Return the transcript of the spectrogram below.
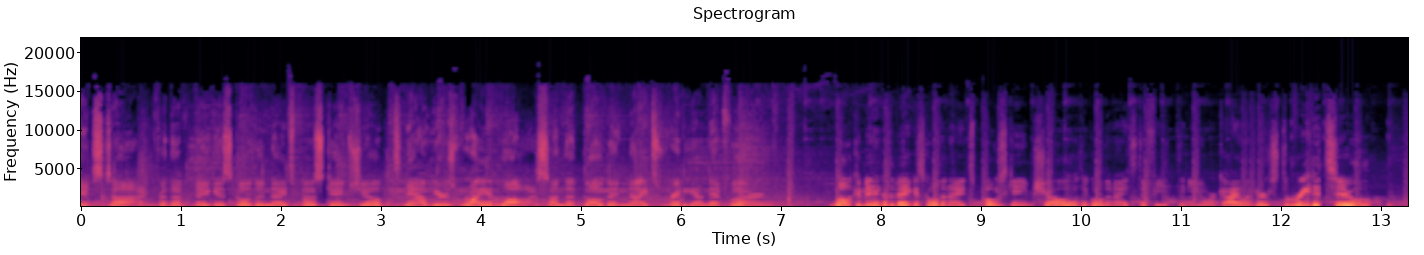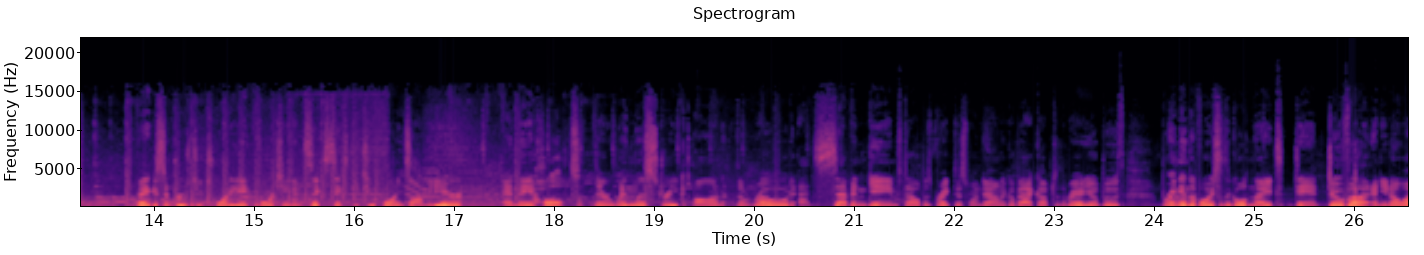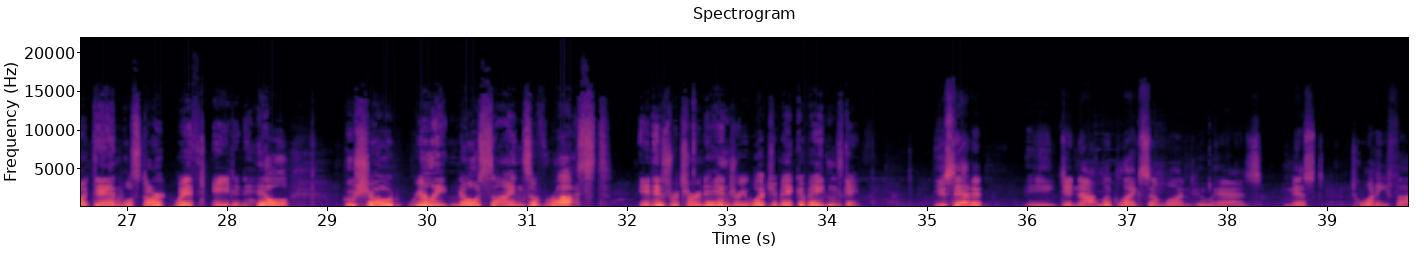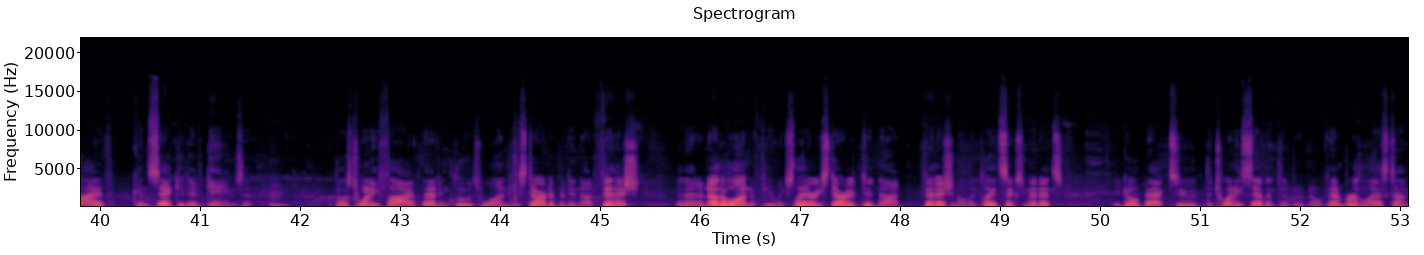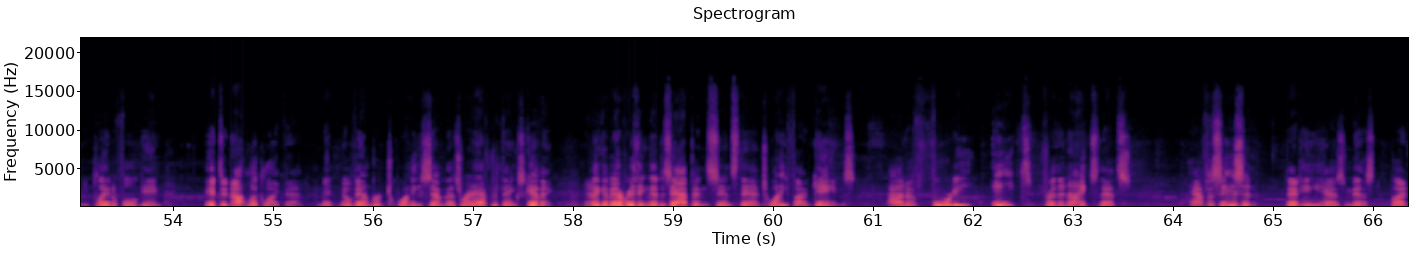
It's time for the Vegas Golden Knights postgame show. Now here's Ryan Wallis on the Golden Knights Radio Network. Welcome into the Vegas Golden Knights postgame show. The Golden Knights defeat the New York Islanders 3 to 2. Vegas improves to 28 14 and 6, 62 points on the year, and they halt their winless streak on the road at seven games to help us break this one down and go back up to the radio booth. Bring in the voice of the Golden Knights, Dan D'Uva. And you know what, Dan? We'll start with Adin Hill, who showed really no signs of rust in his return to injury. What'd you make of Adin's game? You said it. He did not look like someone who has missed 25 consecutive games. Hmm. Those 25, that includes one he started but did not finish, and then another one a few weeks later he started, did not finish, and only played six minutes. You go back to the 27th of November, the last time he played a full game. It did not look like that. I mean, November 27th, that's right after Thanksgiving. Think of everything that has happened since then 25 games out of 48 for the Knights. That's half a season that he has missed. But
